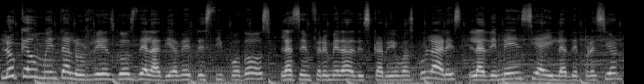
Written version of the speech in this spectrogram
lo que aumenta los riesgos de la diabetes tipo 2, las enfermedades cardiovasculares, la demencia y la depresión.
